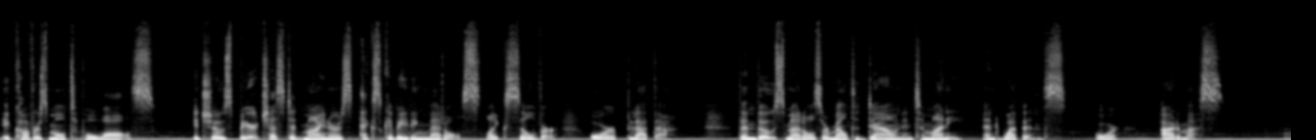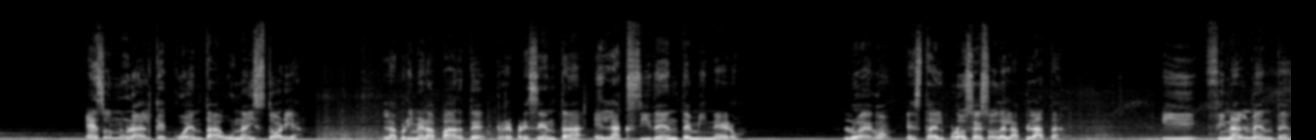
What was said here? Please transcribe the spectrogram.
it covers multiple walls. It shows bare chested miners excavating metals like silver or plata. Then those metals are melted down into money and weapons, or armas. Es un mural que cuenta una historia. La primera parte representa el accidente minero. Luego está el proceso de la plata. Y finalmente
